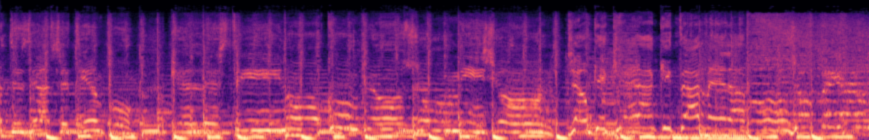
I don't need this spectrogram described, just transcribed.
sabía desde hace tiempo que el destino cumplió su misión. Y aunque quieran quitarme la voz, yo pegaré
